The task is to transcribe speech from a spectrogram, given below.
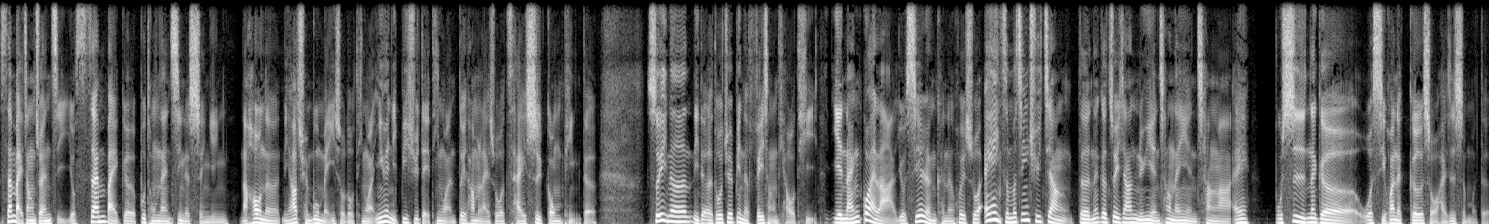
三百张专辑，有三百个不同男性的声音，然后呢，你要全部每一首都听完，因为你必须得听完，对他们来说才是公平的。所以呢，你的耳朵就会变得非常挑剔，也难怪啦。有些人可能会说：“哎，怎么金曲奖的那个最佳女演唱、男演唱啊？哎，不是那个我喜欢的歌手还是什么的？”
